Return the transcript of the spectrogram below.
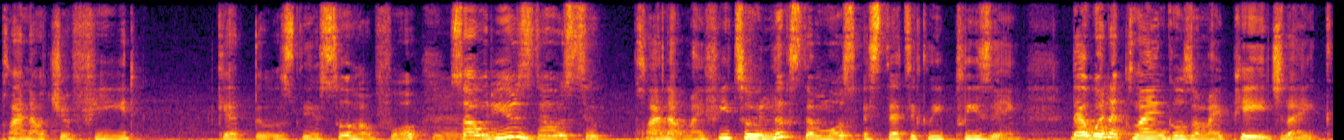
plan out your feed, get those. They're so helpful. So I would use those to plan out my feed so it looks the most aesthetically pleasing. That when a client goes on my page, like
